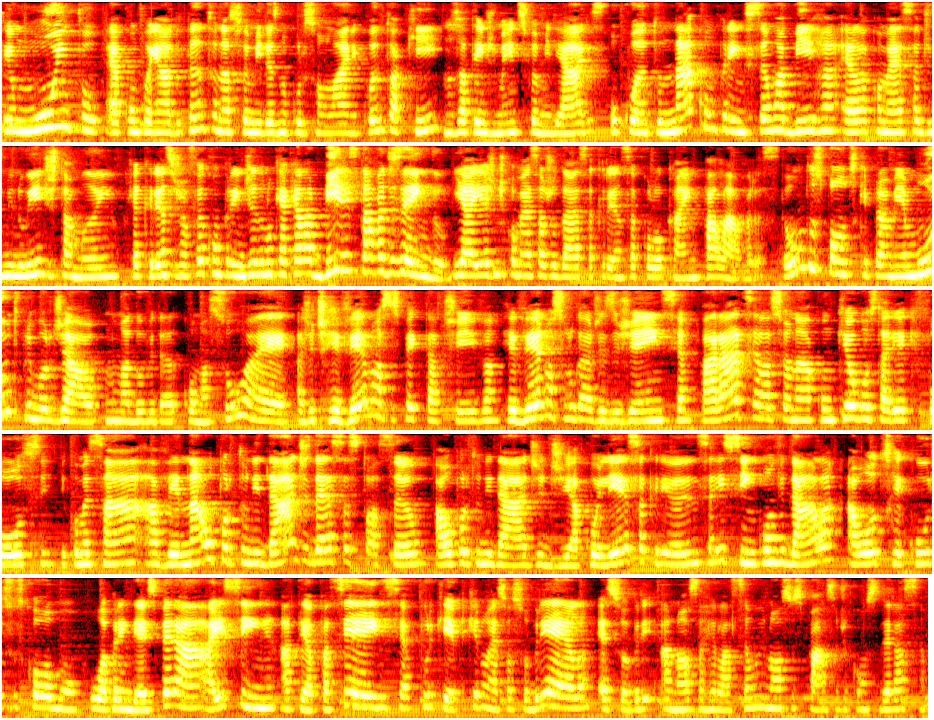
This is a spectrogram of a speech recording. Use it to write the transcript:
Tenho muito é, acompanhado tanto nas famílias no curso online quanto aqui nos atendimentos familiares, o quanto na compreensão a birra ela começa a diminuir de tamanho, que a criança já foi compreendida no que aquela birra estava dizendo. E aí a gente começa a ajudar essa criança a colocar em palavras. Então, um dos pontos que para mim é muito primordial numa dúvida como a sua é a gente rever a nossa expectativa, rever nosso lugar de exigência, parar de se relacionar com o que eu gostaria que fosse e começar a ver na oportunidade dessa situação, a oportunidade de acolher essa criança e sim convidá-la a outros recursos como o aprender a esperar, aí sim, a ter a paciência. Por quê? Porque não é só sobre ela, é sobre a nossa relação e o nosso espaço de consideração.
